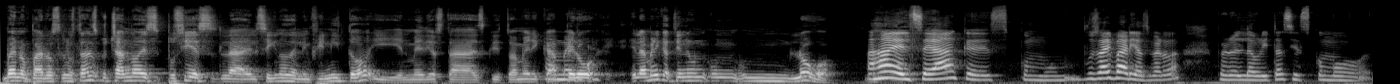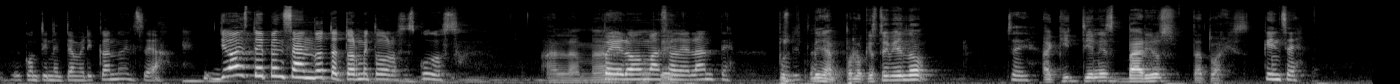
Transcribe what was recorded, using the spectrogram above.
Bueno, para los que nos están escuchando, es, pues sí, es la, el signo del infinito y en medio está escrito América, América. pero el América tiene un, un- un logo. Ajá, el CA, que es como, pues hay varias, ¿verdad? Pero el de ahorita sí es como el continente americano, el CA. Yo estoy pensando tatuarme todos los escudos, A la madre. pero más adelante. Pues Ahorita. mira, por lo que estoy viendo, Sí, aquí tienes varios tatuajes. 15.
